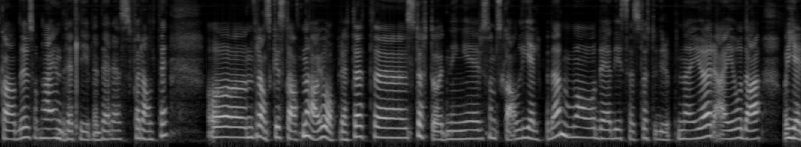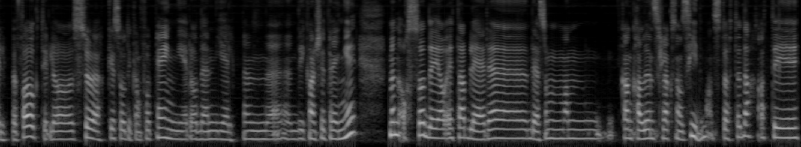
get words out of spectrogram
skader som har endret livet deres. for for alltid. Og Den franske staten har jo opprettet eh, støtteordninger som skal hjelpe dem. og Det disse støttegruppene gjør, er jo da å hjelpe folk til å søke så de kan få penger og den hjelpen eh, de kanskje trenger. Men også det å etablere det som man kan kalle en slags sånn sidemannsstøtte. Da. At de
